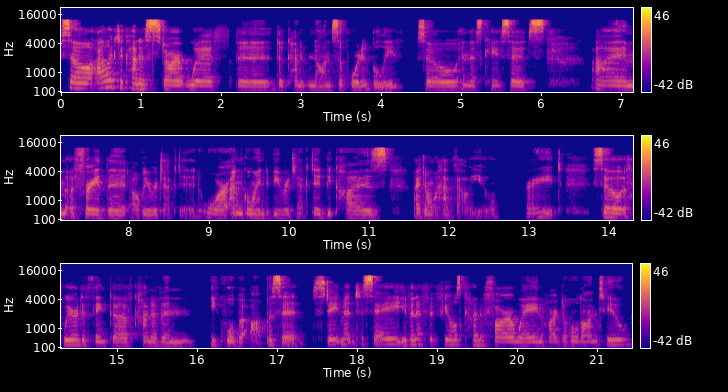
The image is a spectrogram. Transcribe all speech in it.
So I like to kind of start with the the kind of non-supported belief. So in this case it's I'm afraid that I'll be rejected or I'm going to be rejected because I don't have value right? So if we were to think of kind of an equal but opposite statement to say, even if it feels kind of far away and hard to hold on to,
